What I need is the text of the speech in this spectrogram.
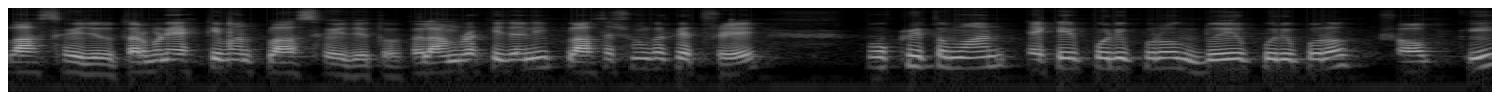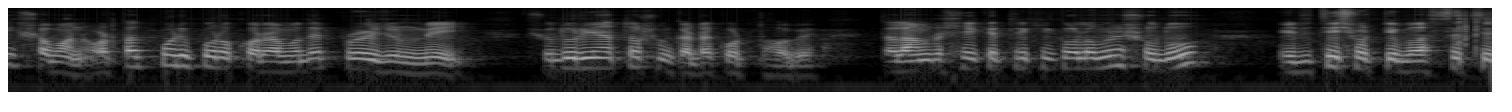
প্লাস হয়ে যেত। তার মানে একটি মান প্লাস হয়ে যেত। তাহলে আমরা কি জানি? প্লাসের সংখ্যার ক্ষেত্রে প্রকৃত মান একের পরিপূরক, দুইয়ের পরিপূরক সব কি সমান? অর্থাৎ পরিপূরক করার আমাদের প্রয়োজন নেই। শুধু ঋণাত্মক সংখ্যাটা করতে হবে। তাহলে আমরা সেই ক্ষেত্রে কি করলাম? মানে শুধু এই যে তেষট্টি বা সিক্সটি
